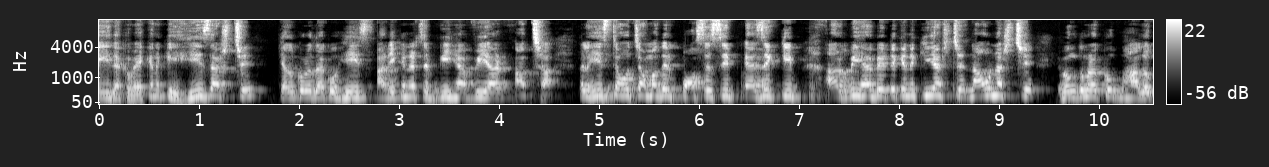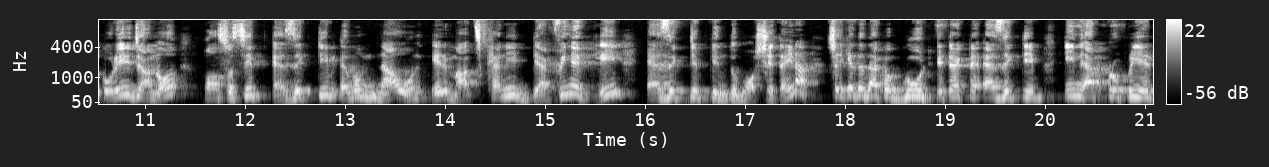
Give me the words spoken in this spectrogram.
এই দেখো এখানে কি হিজ আসছে? খেয়াল করে দেখো হিজ আর এখানে আছে বিহেভিয়ার আচ্ছা। তাহলে হিজটা হচ্ছে আমাদের পসেসিভ অ্যাজেক্টিভ আর বিহেভিয়ার এখানে কি আসছে? নাউন আসছে। এবং তোমরা খুব ভালো করেই জানো পসেসিভ অ্যাজেক্টিভ এবং নাউন এর মাঝখানে ডেফিনেটলি অ্যাজেক্টিভ কিন্তু বসে, তাই না? সেই ক্ষেত্রে দেখো গুড এটা একটা অ্যাজেক্টিভ ইনঅ্যাপ্রোপ্রিয়েট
